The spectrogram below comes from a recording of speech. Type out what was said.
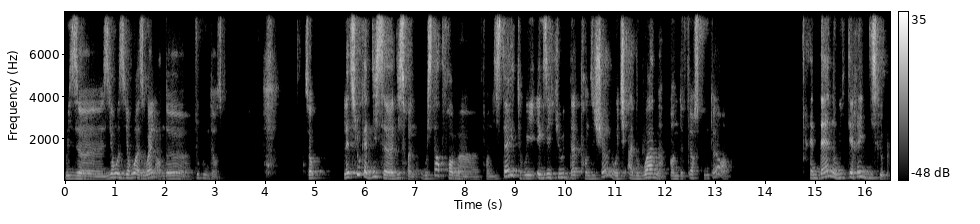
with uh, 0, 0 as well on the two counters? So Let's look at this, uh, this run. We start from, uh, from this state. We execute that transition, which had one on the first counter. And then we iterate this loop.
